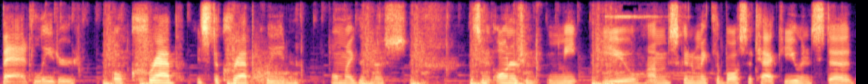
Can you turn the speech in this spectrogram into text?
bad leader. Oh, crab. It's the crab queen. Oh my goodness. It's an honor to meet you. I'm just gonna make the boss attack you instead.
